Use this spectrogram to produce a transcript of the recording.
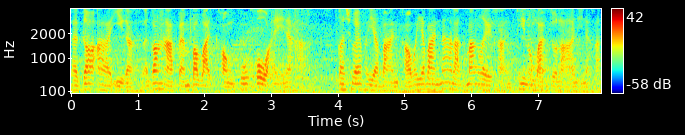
แล้วก็อะไรอีกอะแล้วก็หาแฟ้มประวัติของผู้ป่วยนะคะ ก็ช่วยพยาบาลเขาพยาบาลน่ารักมากเลยค่ะ ที่โรงพยาบาลจุฬานี่นะคะ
